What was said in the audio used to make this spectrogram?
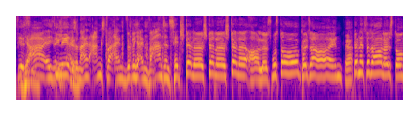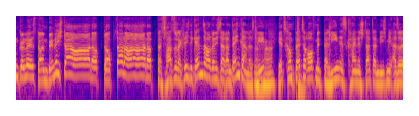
Wir Ja, ich, die Lehre. also nein, Angst war ein wirklich ein Wahnsinnshit. Stille, Stille, Stille, alles muss dunkel sein. Ja. Denn jetzt, wenn alles dunkel ist, dann bin ich da. da, da, da, da, da. Das war so, da kriege ich eine Gänsehaut, wenn ich daran denke an das Lied. Aha. Jetzt kommt Betteroff mit Berlin ist keine Stadt, an die ich mich, also,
